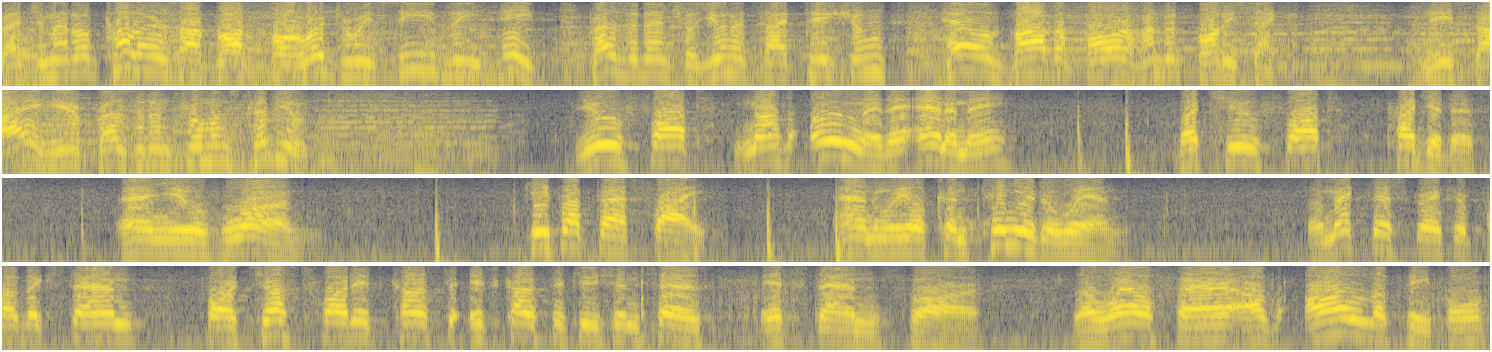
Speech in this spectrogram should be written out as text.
Regimental colors are brought forward to receive the 8th Presidential Unit Citation held by the 442nd. And the Nisei hear President Truman's tribute. You fought not only the enemy, but you fought prejudice, and you've won. Keep up that fight, and we'll continue to win. To make this great republic stand for just what it consti- its Constitution says it stands for, the welfare of all the people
